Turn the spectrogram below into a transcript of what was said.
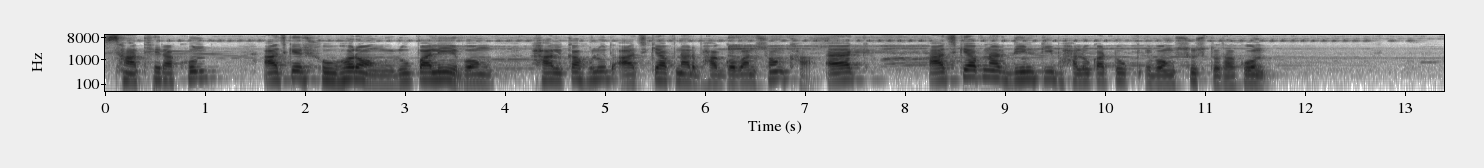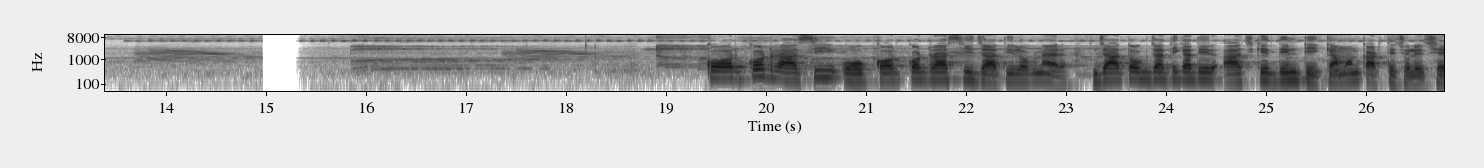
সাথে রাখুন। আজকের শুভ রং রূপালি এবং হালকা হলুদ আজকে আপনার ভাগ্যবান সংখ্যা এক। আজকে আপনার দিনটি ভালো কাটুক এবং সুস্থ থাকুন। কর্কট রাশি ও কর্কট রাশি জাতি লগ্নের জাতক জাতিকাদের আজকের দিনটি কেমন কাটতে চলেছে?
